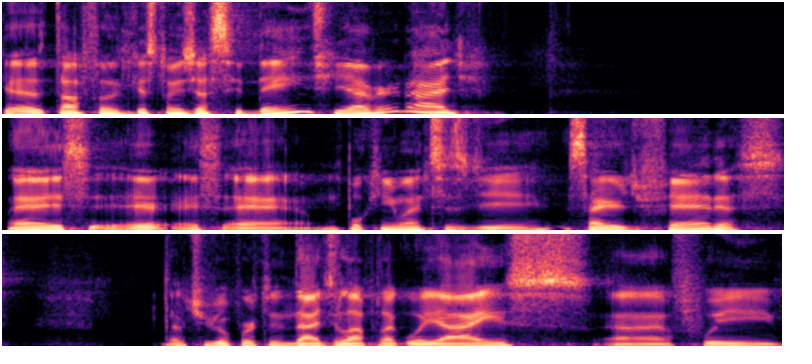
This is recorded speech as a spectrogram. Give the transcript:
eu estava falando de questões de acidente, e é verdade. É, esse, é, esse, é, um pouquinho antes de sair de férias, eu tive a oportunidade lá para Goiás, ah, fui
